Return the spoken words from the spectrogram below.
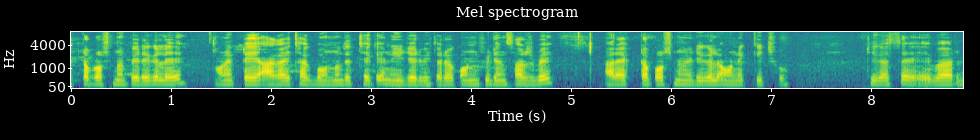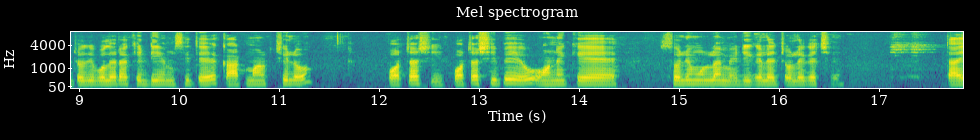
একটা প্রশ্ন পেরে গেলে অনেকটাই আগাই থাকব অন্যদের থেকে, নিজের ভিতরে কনফিডেন্স আসবে, আর একটা প্রশ্ন মেডিকেলে অনেক কিছু। ঠিক আছে? এবার যদি বলে রাখি ডিএমসিতে কাটমার্ক ছিল পঁচাশি পঁচাশি পেয়েও অনেকে সলিমুল্লাহ মেডিকেলে চলে গেছে। তাই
